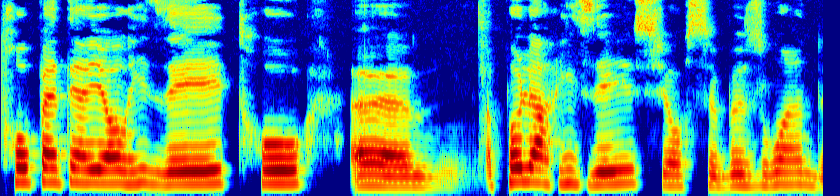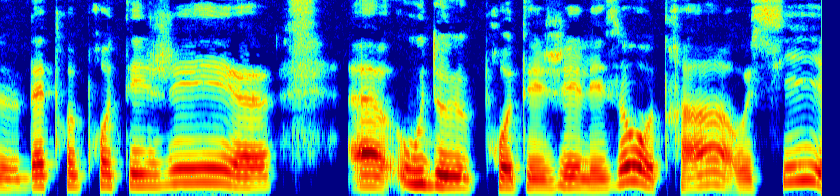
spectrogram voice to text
trop intériorisé, trop euh, polarisé sur ce besoin d'être protégé, euh, euh, ou de protéger les autres hein, aussi,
